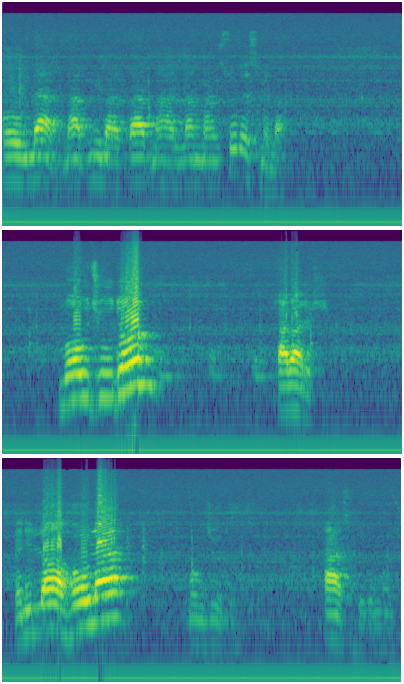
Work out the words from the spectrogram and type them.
حوله مبنی بر فتح محلا منصوب اسم لا موجودون خبرش. یعنی لا حول موجود. هست دیگه موجود.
